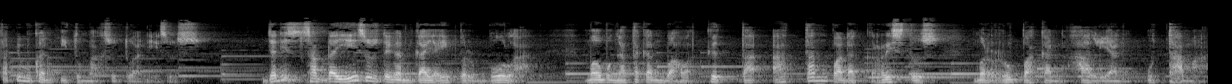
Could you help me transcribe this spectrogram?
tapi bukan itu maksud Tuhan Yesus. Jadi sabda Yesus dengan gaya hiperbola mau mengatakan bahwa ketaatan pada Kristus merupakan hal yang utama.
